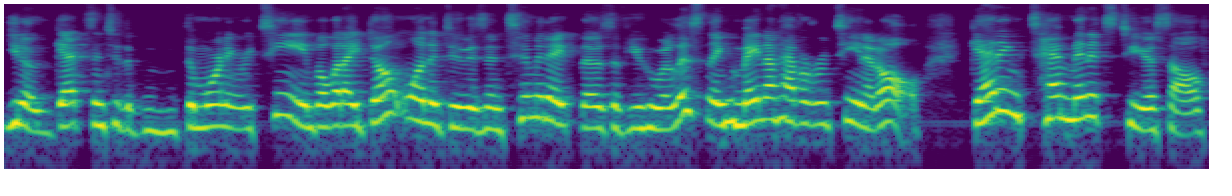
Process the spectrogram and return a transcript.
you know gets into the, the morning routine. But what i don't want to do is intimidate those of you who are listening who may not have a routine at all. Getting 10 minutes to yourself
